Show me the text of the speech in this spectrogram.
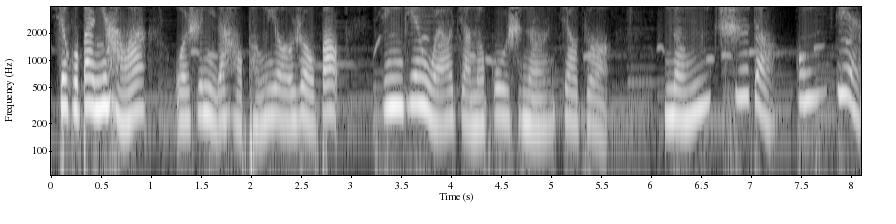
小伙伴你好啊，我是你的好朋友肉包。今天我要讲的故事呢，叫做《能吃的宫殿》。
